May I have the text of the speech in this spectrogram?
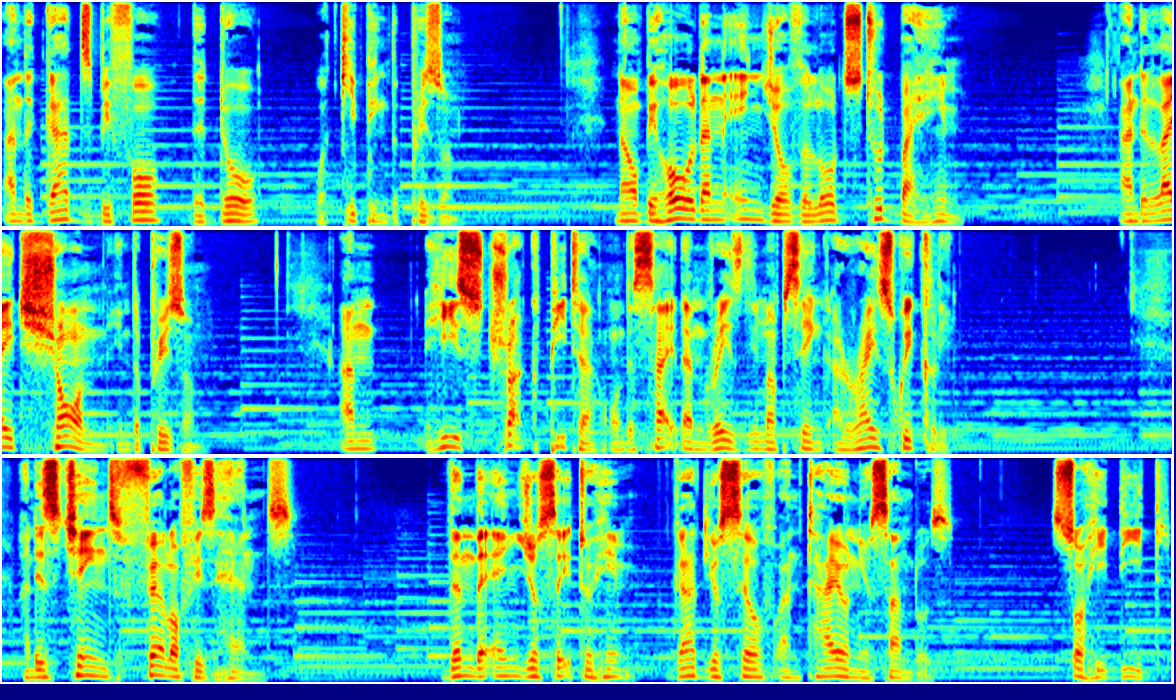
and the guards before the door were keeping the prison. Now behold, an angel of the Lord stood by him, and the light shone in the prison. And he struck Peter on the side and raised him up, saying, Arise quickly. And his chains fell off his hands. Then the angel said to him, Guard yourself and tie on your sandals. So he did.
